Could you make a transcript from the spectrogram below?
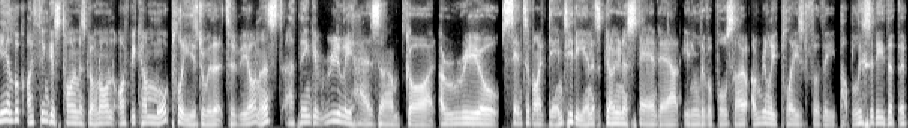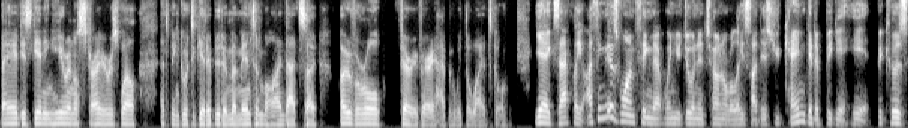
Yeah, look, I think as time has gone on, I've become more pleased with it, to be honest. I think it really has um, got a real sense of identity and it's going to stand out in Liverpool. So I'm really pleased for the publicity that the band is getting here in Australia as well. It's been good to get a bit of momentum behind that. So overall, very, very happy with the way it's gone. Yeah, exactly. I think there's one thing that when you do an internal release like this, you can get a bigger hit because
